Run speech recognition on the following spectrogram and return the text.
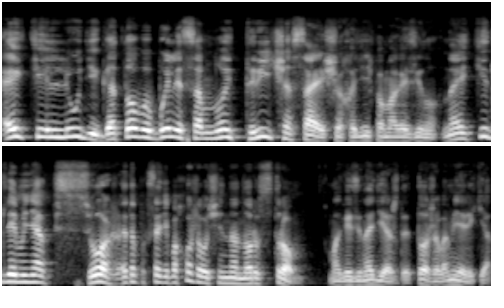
Эти люди готовы были со мной три часа еще ходить по магазину, найти для меня все. Это, кстати, похоже очень на Nordstrom, магазин одежды, тоже в Америке.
